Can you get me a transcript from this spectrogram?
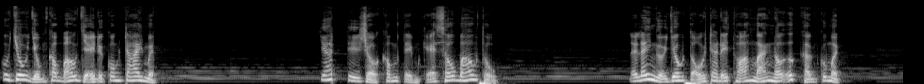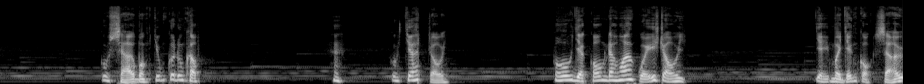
Cô vô dụng không bảo vệ được con trai mình. Chết đi rồi không tìm kẻ xấu báo thù. Lại lấy người vô tội ra để thỏa mãn nỗi ức hận của mình. Cô sợ bọn chúng có đúng không? Cô chết rồi. Cô và con đã hóa quỷ rồi. Vậy mà vẫn còn sợ.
